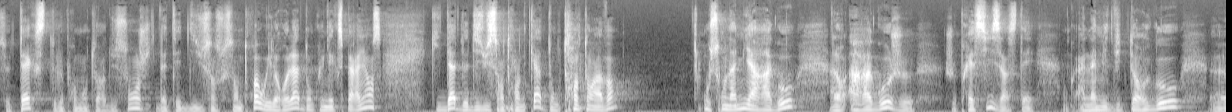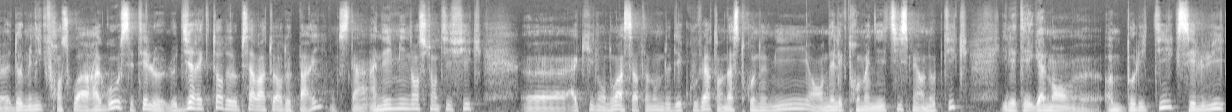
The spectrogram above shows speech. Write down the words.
ce texte, Le promontoire du songe, daté de 1863, où il relate donc une expérience qui date de 1834, donc 30 ans avant, où son ami Arago, alors Arago, je, précise, hein, c'était un ami de Victor Hugo, euh, Dominique François Arago, c'était le, directeur de l'Observatoire de Paris, donc c'était un, éminent scientifique euh, à qui l'on doit un certain nombre de découvertes en astronomie, en électromagnétisme et en optique. Il était également euh, homme politique, c'est lui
